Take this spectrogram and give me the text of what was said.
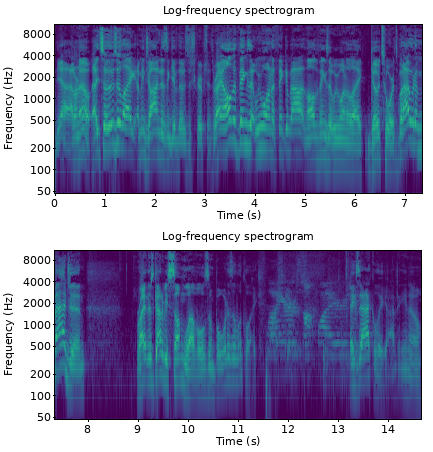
Yeah, I don't know. So those are like, I mean, John doesn't give those descriptions, right? All the things that we want to think about and all the things that we want to like go towards. But I would imagine, right? There's got to be some levels, and but what does it look like? flyers, not flyers, Exactly. I, you know.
